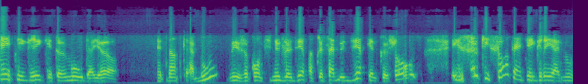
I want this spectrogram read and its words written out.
intégrer, qui est un mot d'ailleurs maintenant tabou, mais je continue de le dire parce que ça veut dire quelque chose. Et ceux qui sont intégrés à nous,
